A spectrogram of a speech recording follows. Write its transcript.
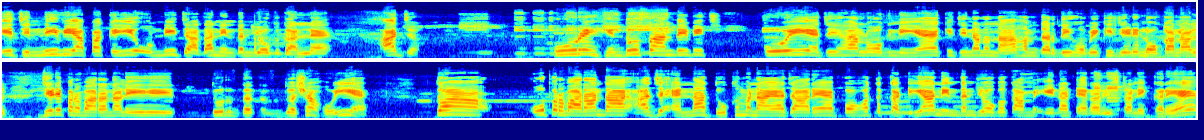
ਇਹ ਜਿੰਨੀ ਵੀ ਆਪਾਂ ਕਹੀਏ ਉਨੀ ਜ਼ਿਆਦਾ ਨਿੰਦਨਯੋਗ ਗੱਲ ਹੈ। ਅੱਜ ਪੂਰੇ ਹਿੰਦੁਸਤਾਨ ਦੇ ਵਿੱਚ ਕੋਈ ਅਜਿਹਾ ਲੋਕ ਨਹੀਂ ਹੈ ਕਿ ਜਿਨ੍ਹਾਂ ਨੂੰ ਨਾ ਹਮਦਰਦੀ ਹੋਵੇ ਕਿ ਜਿਹੜੇ ਲੋਕਾਂ ਨਾਲ, ਜਿਹੜੇ ਪਰਿਵਾਰਾਂ ਨਾਲ ਇਹ ਦੁਰਦਸ਼ਾ ਹੋਈ ਹੈ। ਤਾਂ ਉਹ ਪਰਿਵਾਰਾਂ ਦਾ ਅੱਜ ਇੰਨਾ ਦੁੱਖ ਮਨਾਇਆ ਜਾ ਰਿਹਾ ਹੈ, ਬਹੁਤ ਘਟੀਆ ਨਿੰਦਨਯੋਗ ਕੰਮ ਇਹਨਾਂ ਟੈਰਰਿਸਟਾਂ ਨੇ ਕਰਿਆ ਹੈ।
